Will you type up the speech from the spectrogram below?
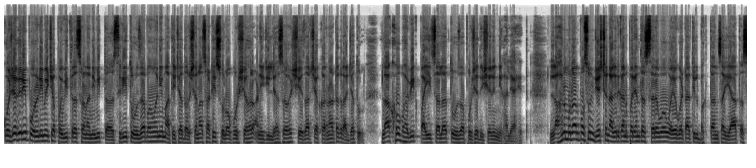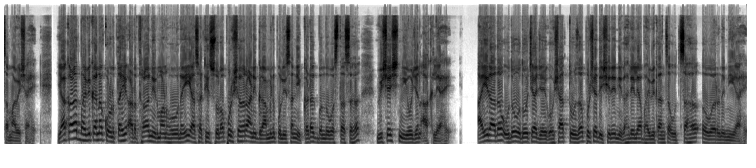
कोजागिरी पौर्णिमेच्या पवित्र सणानिमित्त श्री तुळजाभवानी मातेच्या दर्शनासाठी सोलापूर शहर आणि जिल्ह्यासह शेजारच्या कर्नाटक राज्यातून लाखो भाविक पायी चालत तुळजापूरच्या दिशेने निघाले आहेत. लहान मुलांपासून ज्येष्ठ नागरिकांपर्यंत सर्व वयोगटातील भक्तांचा यात समावेश आहे. या काळात भाविकांना कोणताही अडथळा निर्माण होऊ नये यासाठी सोलापूर शहर आणि ग्रामीण पोलिसांनी कडक बंदोबस्तासह विशेष नियोजन आखले आहे. आई राधा उदो उदोच्या जयघोषात तुळजापूरच्या दिशेने निघालेल्या भाविकांचा उत्साह अवर्णनीय आहे.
